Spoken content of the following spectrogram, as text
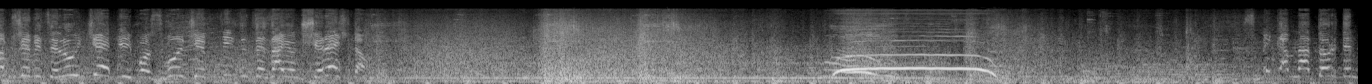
Dobrze wycelujcie i pozwólcie fizyce zająć się resztą! Zmykam na Torten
